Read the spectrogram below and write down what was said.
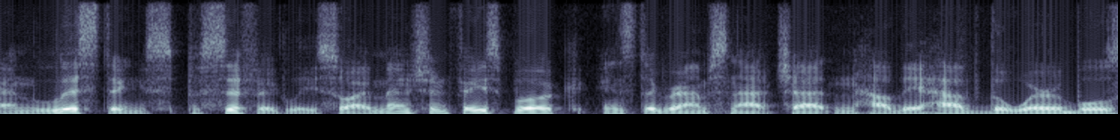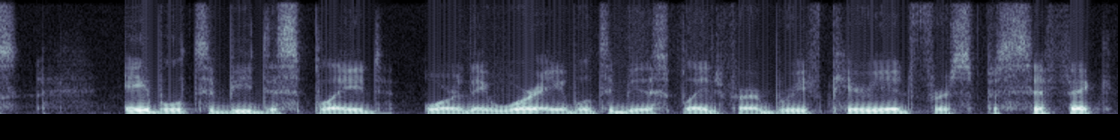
and listings specifically. So I mentioned Facebook, Instagram, Snapchat, and how they have the wearables able to be displayed, or they were able to be displayed for a brief period for specific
